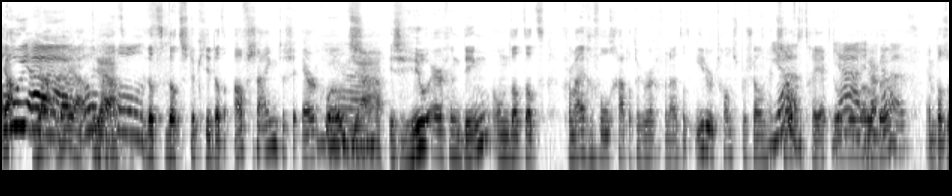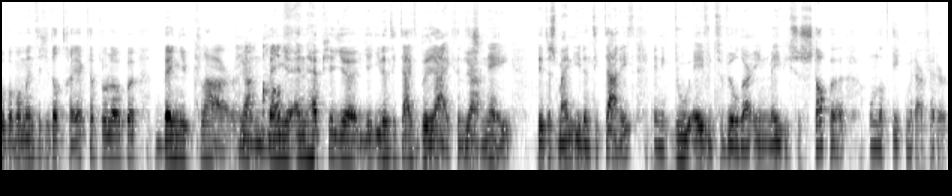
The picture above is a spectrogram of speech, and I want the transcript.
Ja, oh ja, ja, ja, ja, oh dat, dat stukje dat af zijn tussen air quotes is heel erg een ding. Omdat dat, voor mijn gevoel, gaat het er heel erg vanuit dat ieder transpersoon hetzelfde traject door ja, wil lopen. En pas op het moment dat je dat traject hebt doorlopen, ben je klaar. Ja. En, ben je, en heb je je, je identiteit bereikt. En het Ja. is nee, dit is mijn identiteit. En ik doe eventueel daarin medische stappen, omdat ik me daar verder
